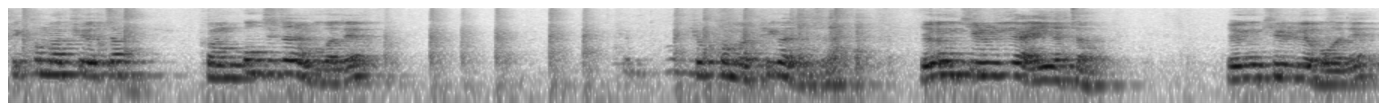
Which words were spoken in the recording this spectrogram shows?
P, Q였죠? 그럼 꼭지점이 뭐가 돼요? Q, P가 되죠. 여긴 기울기가 A였죠? 여긴 기울기가 뭐가 돼요?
